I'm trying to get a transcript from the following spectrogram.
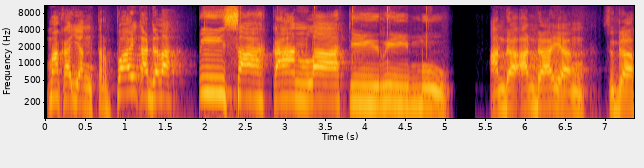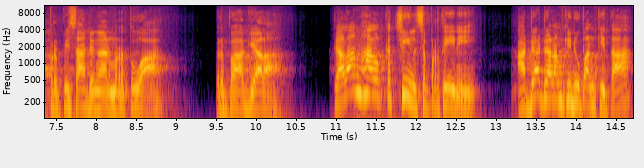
Maka yang terbaik adalah pisahkanlah dirimu. Anda-anda yang sudah berpisah dengan mertua, berbahagialah. Dalam hal kecil seperti ini, ada dalam kehidupan kita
